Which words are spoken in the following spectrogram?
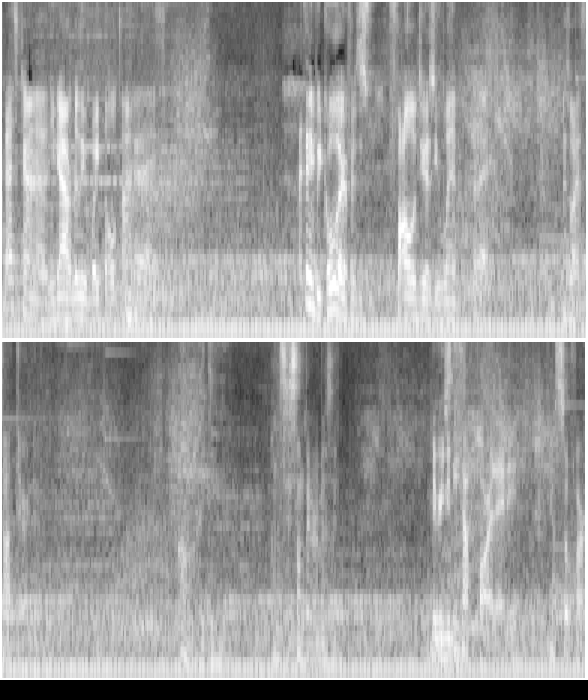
That's kind of you gotta really wait the whole time. Right. I think it'd be cooler if it just followed you as you went. Right. That's what I thought they were doing. Oh, dude. Unless there's something we're missing. Maybe You you see need how far that is? to. It's so far.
